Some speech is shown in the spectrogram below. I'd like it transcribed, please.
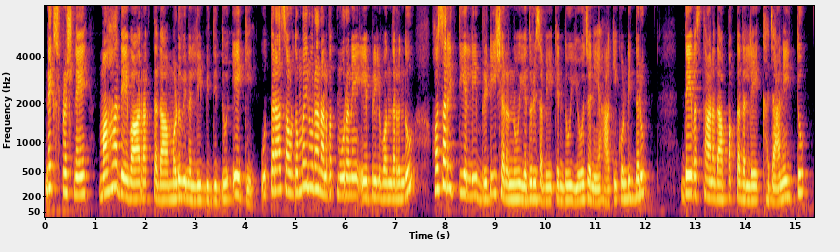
ನೆಕ್ಸ್ಟ್ ಪ್ರಶ್ನೆ, ಮಹಾದೇವ ರಕ್ತದ ಮಡುವಿನಲ್ಲಿ ಬಿದ್ದಿದ್ದು ಏಕೆ? ಉತ್ತರ, ಸಾವಿರದ ಒಂಬೈನೂರ ನಲವತ್ಮೂರನೇ ಏಪ್ರಿಲ್ ಒಂದರಂದು ಹೊಸ ರೀತಿಯಲ್ಲಿ ಬ್ರಿಟಿಷರನ್ನು ಎದುರಿಸಬೇಕೆಂದು ಯೋಜನೆ ಹಾಕಿಕೊಂಡಿದ್ದರು. ದೇವಸ್ಥಾನದ ಪಕ್ಕದಲ್ಲೇ ಖಜಾನೆ ಇತ್ತು.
